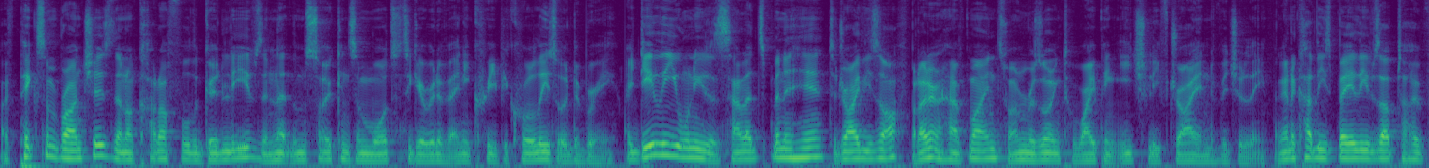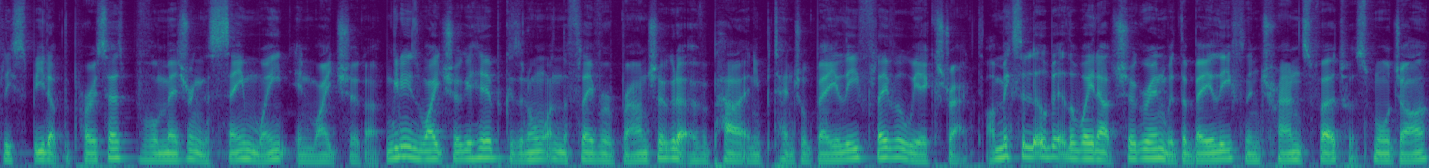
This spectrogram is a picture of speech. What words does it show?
I've picked some branches, then I'll cut off all the good leaves and let them soak in some water to get rid of any creepy crawlies or debris. Ideally, you to use a salad spinner here to dry these off, but I don't have mine, so I'm resorting to wiping each leaf dry individually. I'm going to cut these bay leaves up to hopefully speed up the process before measuring the same weight in white sugar. I'm going to use white sugar here because I don't want the flavor of brown sugar to overpower any potential bay leaf flavor we extract. I'll mix a little bit of the weighed out sugar in with the bay leaf, then transfer to a small jar,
